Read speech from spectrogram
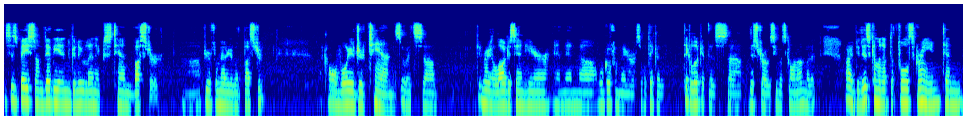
this is based on Debian GNU Linux 10 Buster. Uh, if you're familiar with Buster, I call Voyager 10. So it's uh, getting ready to log us in here, and then uh, we'll go from there. So we'll take a take a look at this uh, distro, see what's going on with it. All right, it is coming up to full screen, 10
